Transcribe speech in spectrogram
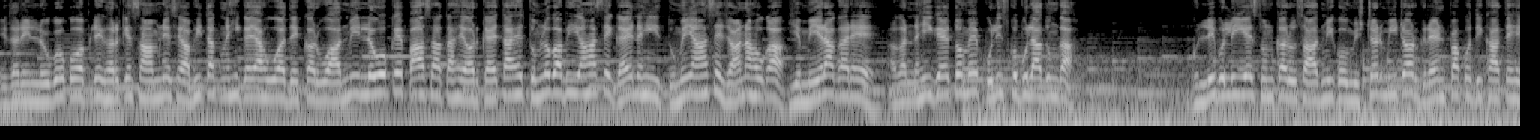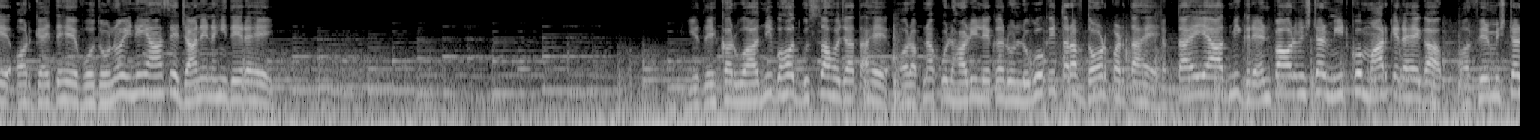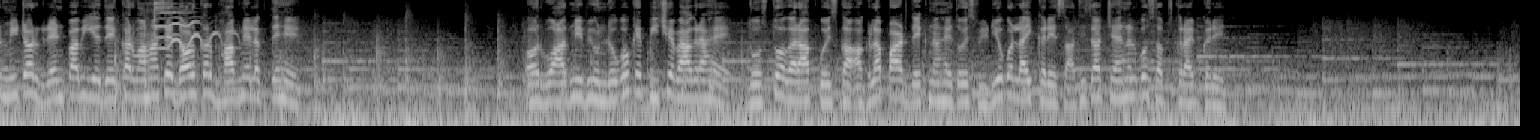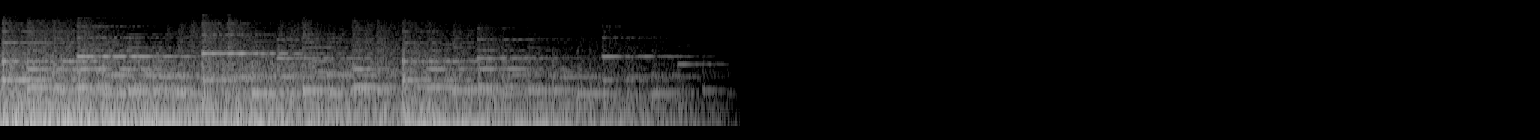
इधर इन लोगों को अपने घर के सामने से अभी तक नहीं गया हुआ देखकर वो आदमी इन लोगों के पास आता है और कहता है, तुम लोग अभी यहाँ से गए नहीं, तुम्हें यहाँ से जाना होगा। ये मेरा घर है। अगर नहीं गए तो मैं पुलिस को बुला दूँगा। गुल्ली बुल्ली ये सुनकर उस आदमी को मिस्टर मीट और ग्रैंडपा को दिखाते हैं और कहते हैं, वो दोनों इन्हें यहाँ से जाने नहीं दे रहे। ये देखकर वो आदमी बहुत गुस्सा हो जाता है और अपना कुल्हाड़ी लेकर उन लोगों की तरफ़ दौड़ पड़ता है। लगता है ये आदमी ग्रैंडपा और मिस्टर मीट को मार के रहेगा और फिर मिस्टर मीट और ग्रैंडपा भी ये देखकर वहाँ से दौड़कर भागने लगते हैं। और वो आदमी भी उन लोगों के पीछे भाग रहा है। दोस्तों, अगर आपको इसका अगला पार्ट देखना है तो इस वीडियो को लाइक करें, साथ ही साथ चैनल को सब्सक्राइब करें।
